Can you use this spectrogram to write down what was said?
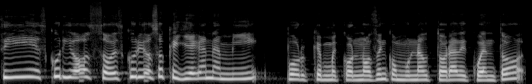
Sí, es curioso, es curioso que llegan a mí porque me conocen como una autora de cuento,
